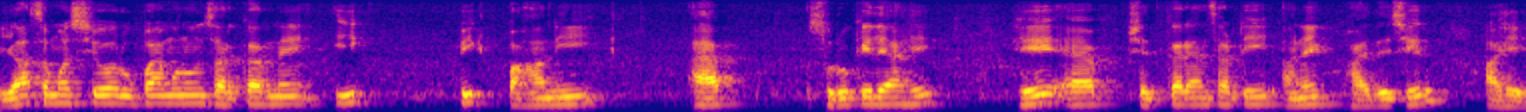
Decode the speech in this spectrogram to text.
या समस्येवर उपाय म्हणून सरकारने ई पीक पाहणी ॲप सुरू केले आहे. हे ॲप शेतकऱ्यांसाठी अनेक फायदेशीर आहे.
